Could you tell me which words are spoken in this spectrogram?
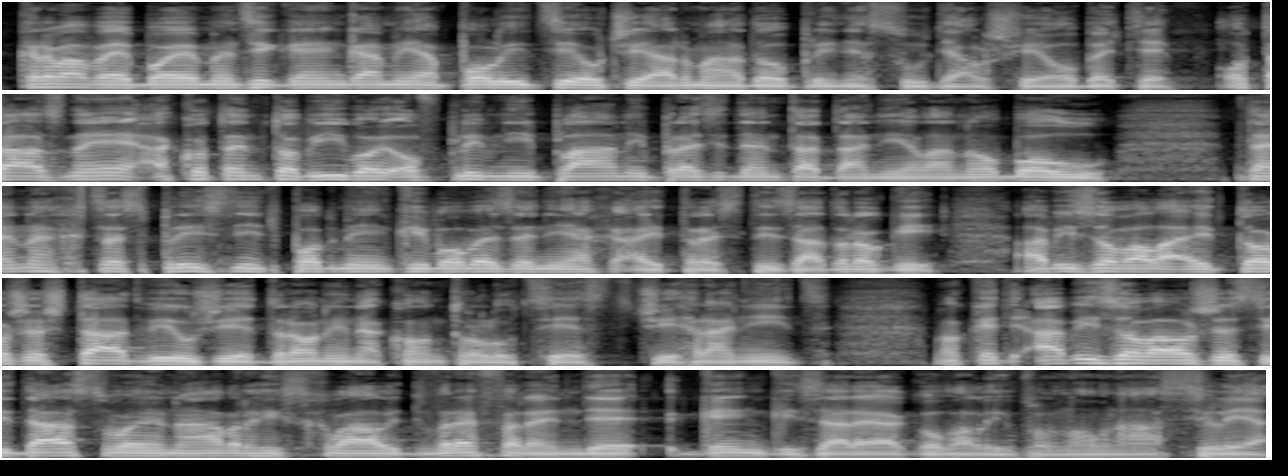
Krvavé boje medzi gengami a políciou či armádou prinesú ďalšie obete. Otázne je, ako tento vývoj ovplyvní plány prezidenta Daniela Nobou. Ten chce sprísniť podmienky vo väzeniach aj tresty za drogy. Avizoval aj to, že štát využije drony na kontrolu ciest či hraníc. No keď avizoval, že si dá svoje návrhy schváliť v referende, gengy zareagovali vlnou násilia.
